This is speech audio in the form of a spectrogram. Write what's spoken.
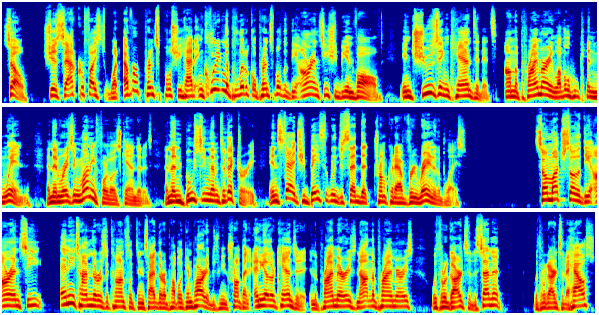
So she has sacrificed whatever principle she had, including the political principle that the RNC should be involved in choosing candidates on the primary level who can win, and then raising money for those candidates, and then boosting them to victory. Instead, she basically just said that Trump could have free reign of the place. So much so that the RNC anytime there was a conflict inside the Republican Party between Trump and any other candidate in the primaries, not in the primaries, with regard to the Senate, with regard to the House,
